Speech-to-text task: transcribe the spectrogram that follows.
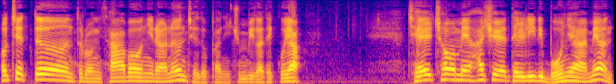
어쨌든 드로잉 4번이라는 제도판이 준비가 됐고요. 제일 처음에 하셔야 될 일이 뭐냐 하면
